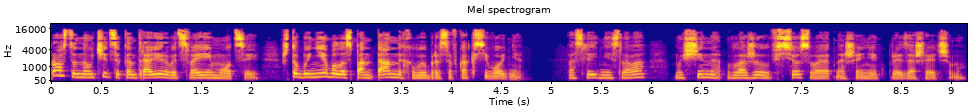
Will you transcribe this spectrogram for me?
Просто научиться контролировать свои эмоции, чтобы не было спонтанных выбросов, как сегодня». Последние слова мужчина вложил все свое отношение к произошедшему.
